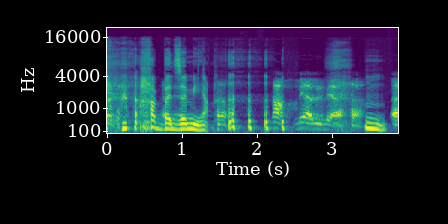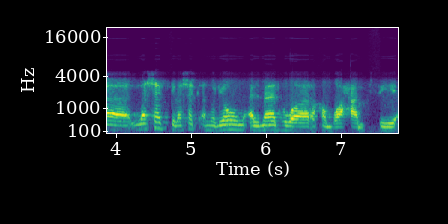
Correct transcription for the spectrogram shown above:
سابق أحب الجميع. نعم 100% آه لا شك لا شك انه اليوم المال هو رقم واحد في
